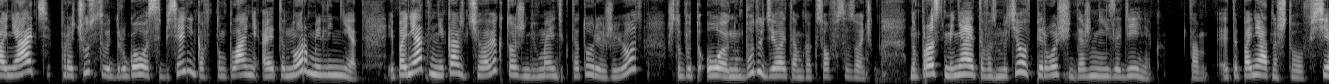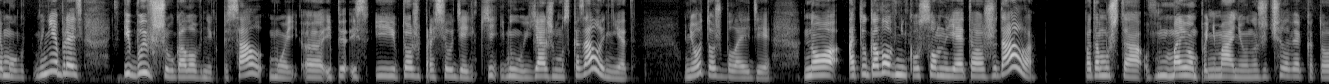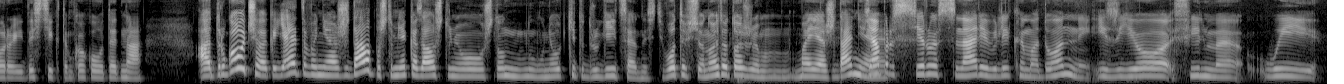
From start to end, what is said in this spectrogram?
понять, прочувствовать другого собеседника в том плане, а это норм или нет. И понятно, не каждый человек тоже не в моей диктатуре живет, чтобы, то, о, ну буду делать там как Софа Сезончик. Но просто меня это возмутило в первую очередь даже не из-за денег. Там, это понятно, что все могут... Мне, блядь, и бывший уголовник писал мой, э, и, и и тоже просил денег. И, ну, я же ему сказала нет. У него тоже была идея. Но от уголовника, условно, я этого ожидала, потому что в моем понимании он уже человек, который достиг там какого-то дна. А от другого человека я этого не ожидала, потому что мне казалось, что у него, что он, ну, у него какие-то другие ценности. Вот и все. Но это тоже мои ожидания. Я процитирую сценарий Великой Мадонны из ее фильма We,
